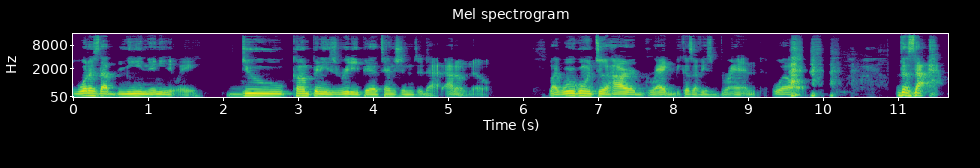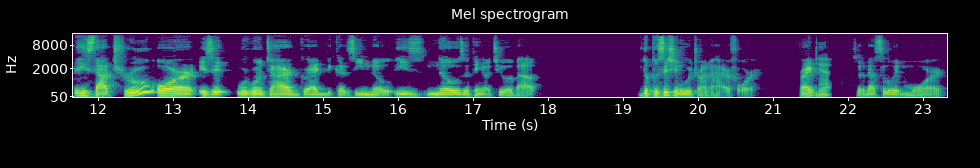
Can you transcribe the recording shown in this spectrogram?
what does that mean anyway? Do companies really pay attention to that? I don't know. Like, we're going to hire Greg because of his brand. Well, does that is that true, or is it we're going to hire Greg because he know he's knows a thing or two about the position we're trying to hire for, right? Yeah. So that's a little bit more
